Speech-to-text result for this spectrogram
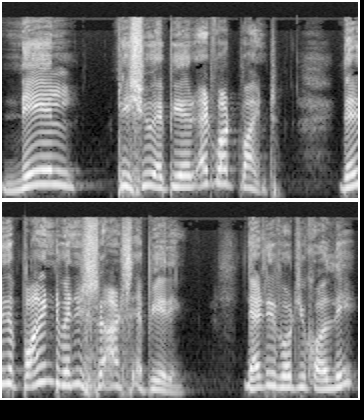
nail tissue appear? At what point? There is a point when it starts appearing. That is what you call the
